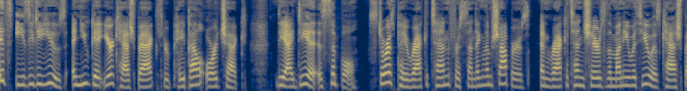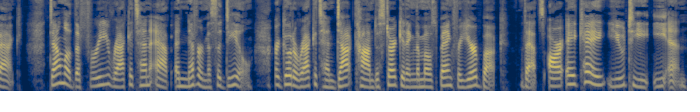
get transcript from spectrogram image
It's easy to use and you get your cash back through PayPal or check. The idea is simple. Stores pay Rakuten for sending them shoppers, and Rakuten shares the money with you as cash back. Download the free Rakuten app and never miss a deal. Or go to Rakuten.com to start getting the most bang for your buck. That's R A K U T E N.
